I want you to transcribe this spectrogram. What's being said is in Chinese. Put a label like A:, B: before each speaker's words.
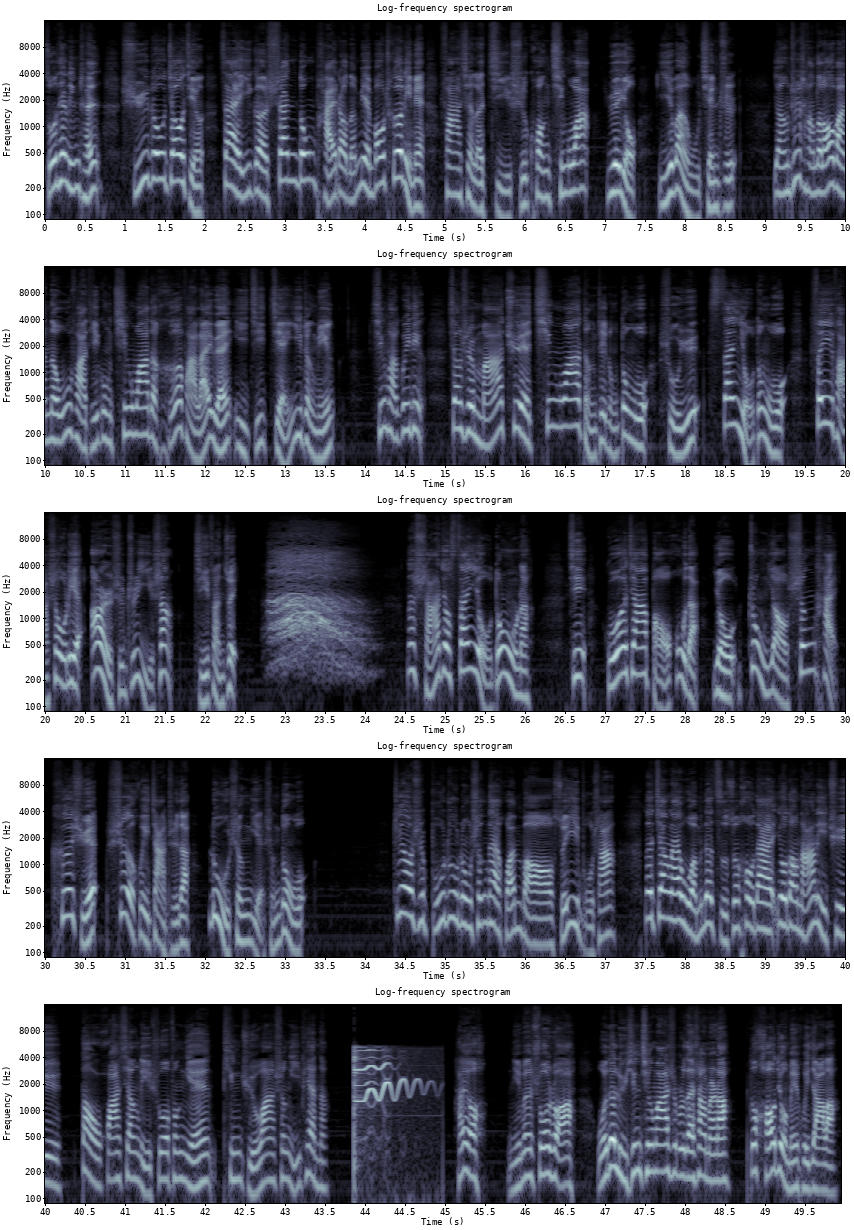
A: 昨天凌晨，徐州交警在一个山东牌照的面包车里面发现了几十筐青蛙，约有一万五千只。养殖场的老板呢，无法提供青蛙的合法来源以及检疫证明。刑法规定，像是麻雀、青蛙等这种动物属于三有动物，非法狩猎二十只以上即犯罪。那啥叫三有动物呢？即国家保护的有重要生态、科学、社会价值的陆生野生动物。这要是不注重生态环保，随意捕杀，那将来我们的子孙后代又到哪里去稻花香里说丰年，听取蛙声一片呢？还有，你们说说啊，我的旅行青蛙是不是在上面呢？都好久没回家了。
